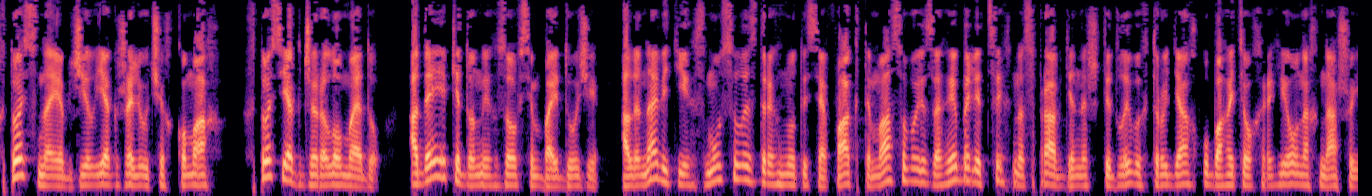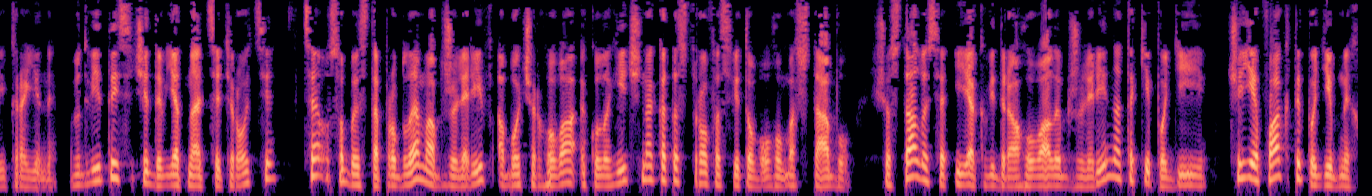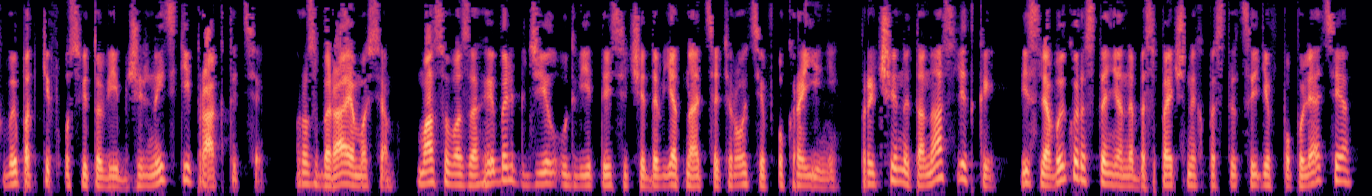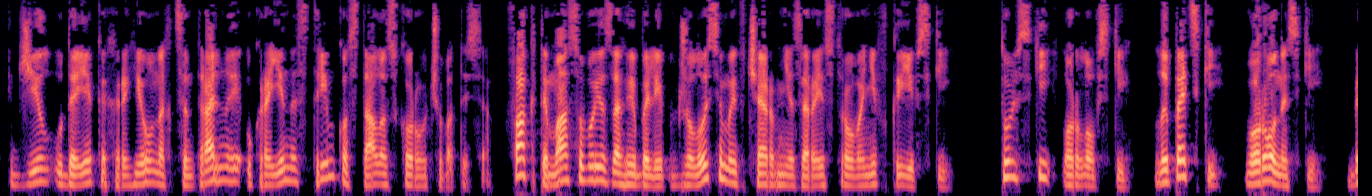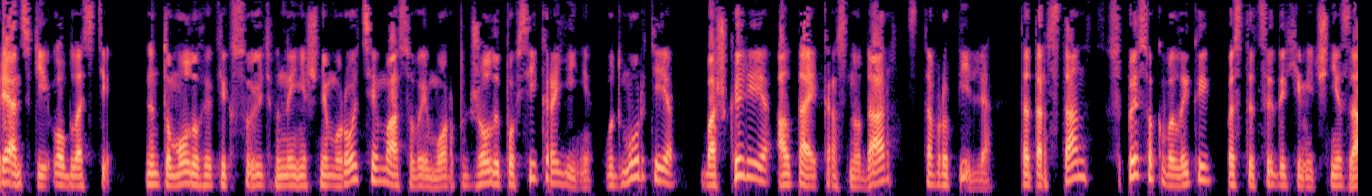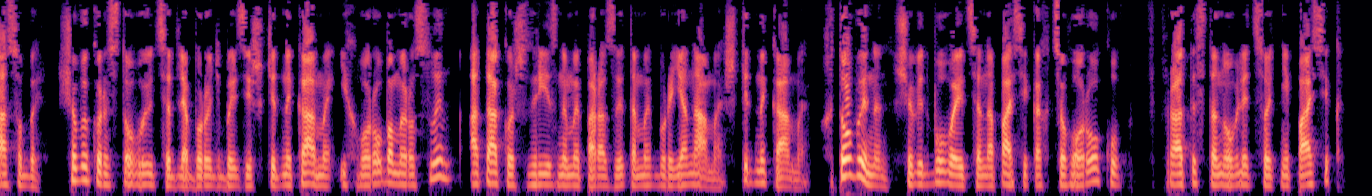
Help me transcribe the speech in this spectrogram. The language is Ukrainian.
Хтось знає бджіл як жалючих комах, хтось як джерело меду, а деякі до них зовсім байдужі, але навіть їх змусили здригнутися факти масової загибелі цих насправді нешкідливих трудях у багатьох регіонах нашої країни. В 2019 році це особиста проблема бджолярів або чергова екологічна катастрофа світового масштабу. Що сталося і як відреагували бджолярі на такі події? Чи є факти подібних випадків у світовій бджільницькій практиці? Розбираємося. Масова загибель бджіл у 2019 році в Україні. Причини та наслідки. Після використання небезпечних пестицидів популяція бджіл у деяких регіонах центральної України стрімко стала скорочуватися. Факти масової загибелі бджолосіми в червні зареєстровані в Київській, Тульській, Орловській, Липецькій, Воронезькій, Брянській області. Ентомологи фіксують в нинішньому році масовий мор бджоли по всій країні: Удмуртія, Башкирія, Алтай, Краснодар, Ставропілля. Татарстан список великий пестициди, хімічні засоби, що використовуються для боротьби зі шкідниками і хворобами рослин, а також з різними паразитами, бур'янами, шкідниками. Хто винен, що відбувається на пасіках цього року? Втрати становлять сотні пасік,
